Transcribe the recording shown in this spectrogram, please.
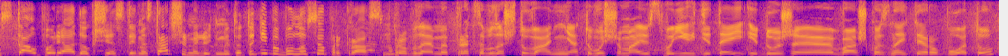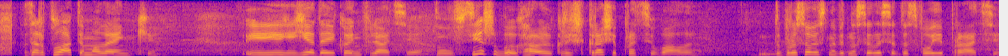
став порядок ще з тими старшими людьми, то тоді би було все прекрасно. проблеми працевлаштування, тому що маю своїх дітей і дуже важко знайти роботу. Зарплати маленькі. І є деяка інфляція. Ну, всі, щоб краще працювали, добросовісно відносилися до своєї праці.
